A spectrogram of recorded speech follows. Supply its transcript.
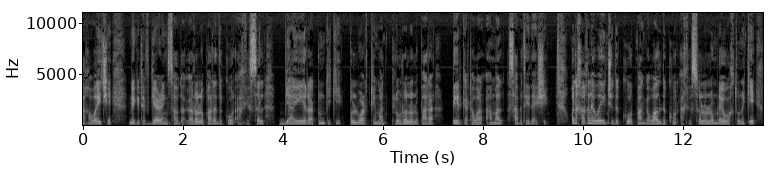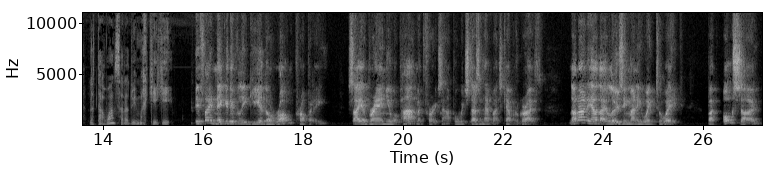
هغه وایي چې نیگیټیو ګیرینګ سوداګرو لپاره د کور اخیستل بیا یې راتلونکي کې په لوړ قیمت پلورلو لپاره ډیر ګټور عمل ثابتېدای شي ولې خغلی وایي چې د کور پنګوال د کور اخیستلو لومړی وختونو کې له تاوان سره دوی مخ کیږي If they negatively gear the wrong property, say a brand new apartment, for example, which doesn't have much capital growth, not only are they losing money week to week, but also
